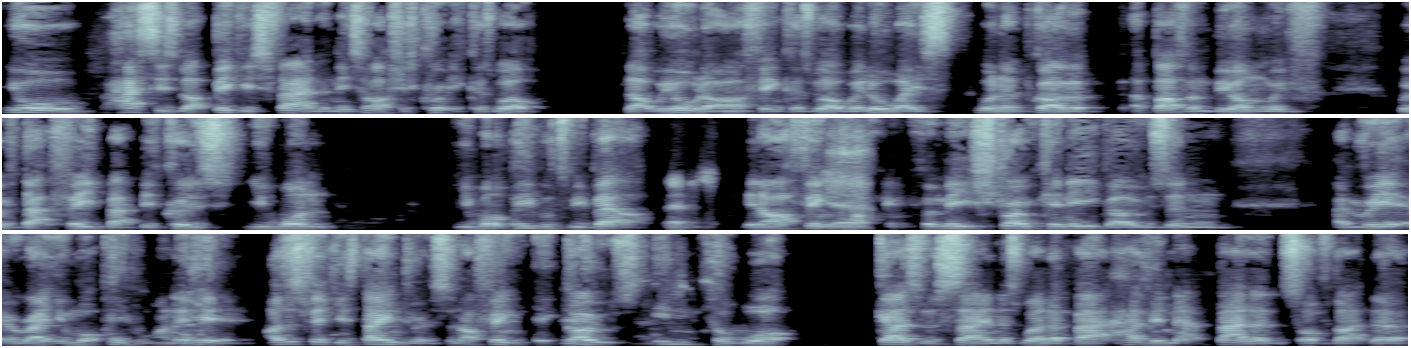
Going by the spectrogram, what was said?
your Hass's like biggest fan and his harshest critic as well. Like we all are, I think as well. We'll always want to go above and beyond with with that feedback because you want you want people to be better. Yes. You know, I think Yeah. I think for me, stroking egos and and reiterating what people want to hear, I just think it's dangerous. And I think it goes into what Gaz was saying as well about having that balance of like the,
